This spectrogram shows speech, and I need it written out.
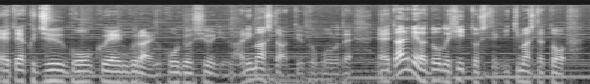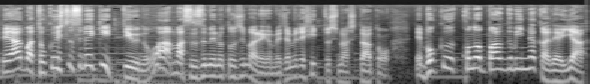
えー、と約15億円ぐらいの興行収入がありましたっていうところで、えー、とアニメがどんどんヒットしていきましたと。であ、まあ、特筆すべきっていうのは、まあ、すずめの戸締まりがめちゃめちゃヒットしましたと。で僕この番組の中でいや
